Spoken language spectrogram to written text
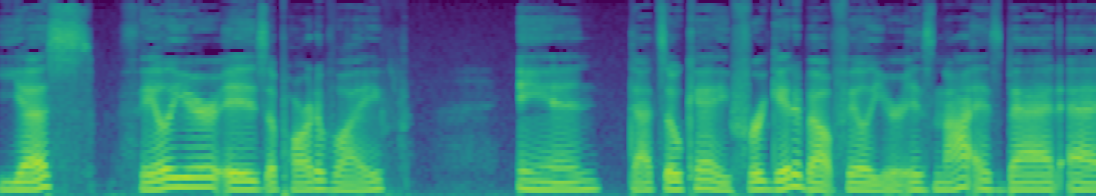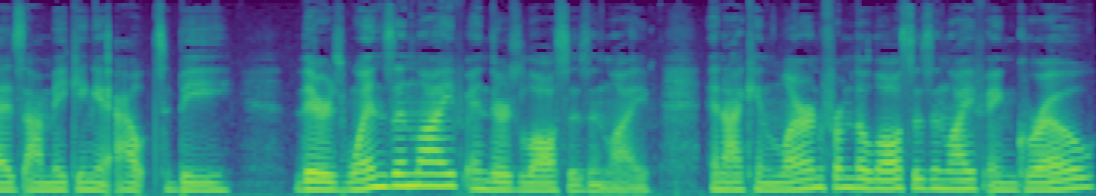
yes, failure is a part of life and that's okay. Forget about failure. It's not as bad as I'm making it out to be. There's wins in life and there's losses in life. And I can learn from the losses in life and grow.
